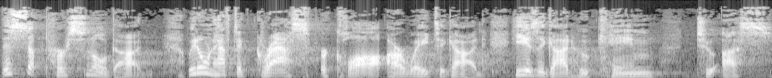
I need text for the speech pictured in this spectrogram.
This is a personal God. We don't have to grasp or claw our way to God. He is a God who came to us.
